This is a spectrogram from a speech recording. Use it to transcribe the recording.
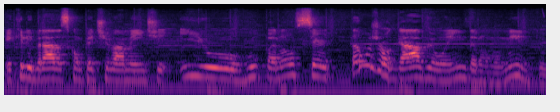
equilibradas competitivamente e o Rupa não ser tão jogável ainda no momento,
